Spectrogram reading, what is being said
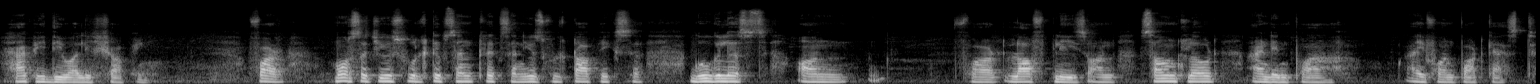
Happy Diwali shopping. For more such useful tips and tricks and useful topics, uh, Google us on for Love Please on SoundCloud and in iPhone podcast.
